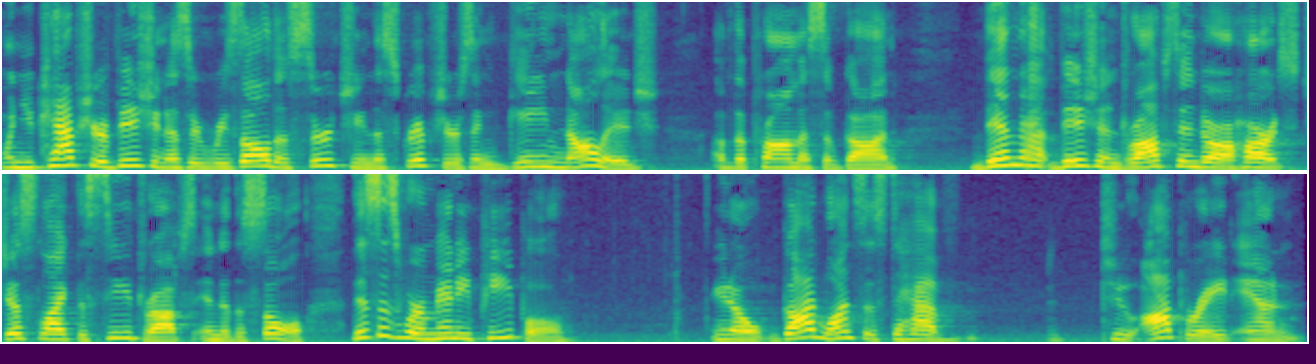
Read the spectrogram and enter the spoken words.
when you capture a vision as a result of searching the scriptures and gain knowledge of the promise of God, then that vision drops into our hearts just like the seed drops into the soul. This is where many people, you know, God wants us to have, to operate and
